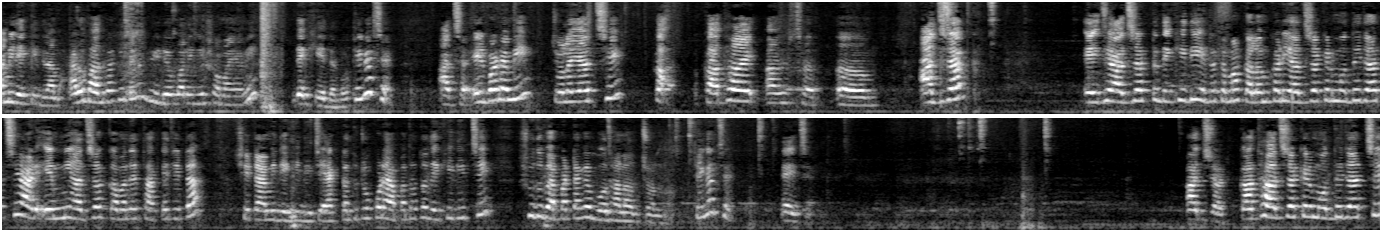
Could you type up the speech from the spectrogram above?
আমি দেখিয়ে দিলাম। আরও বাদ বাকি আমি ভিডিও কলিং এর সময় আমি দেখিয়ে দেবো, ঠিক আছে? আচ্ছা এরপর আমি চলে যাচ্ছি কাঁথায় আচ্ছা আজরাক। এই যে আজরাকটা দেখিয়ে দিই, এটা তোমার কলমকারি আজরাকের মধ্যে যাচ্ছে, আর এমনি আজরাক আমাদের থাকে যেটা, সেটা আমি দেখিয়ে দিচ্ছি। একটা দুটো করে আপাতত দেখিয়ে দিচ্ছি, শুধু ব্যাপারটাকে বোঝানোর জন্য, ঠিক আছে? এই যে। আজরাক। কাঁথা আজরাকের মধ্যে যাচ্ছে।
